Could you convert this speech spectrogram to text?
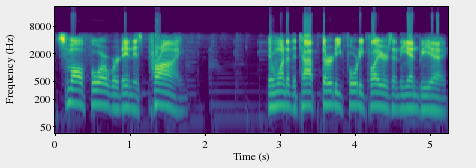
small forward in his prime and one of the top 30, 40 players in the NBA.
